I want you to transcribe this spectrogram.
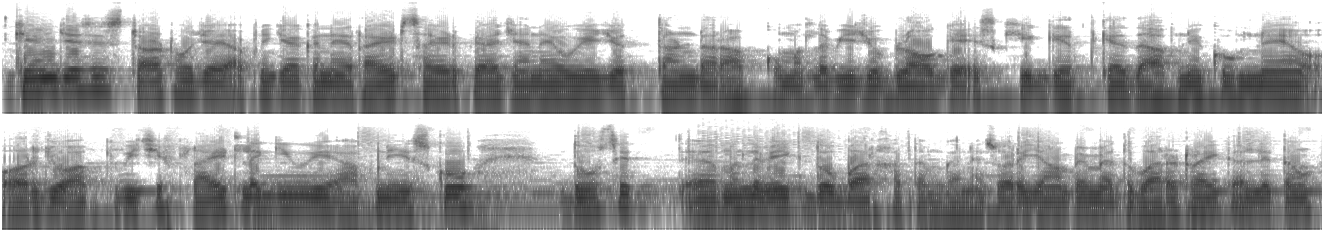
गेम जैसे स्टार्ट हो जाए, आपने क्या करना है राइट साइड पे आ जाना है, वो ये जो थंडर आपको मतलब ये जो ब्लॉग है, इसके गिर्द गिर्द आपने घूमने हैं और जो आपके पीछे फ़्लाइट लगी हुई है, आपने इसको दो से मतलब एक दो बार ख़त्म करना है। सॉरी यहाँ पे मैं दोबारा ट्राई कर लेता हूँ।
